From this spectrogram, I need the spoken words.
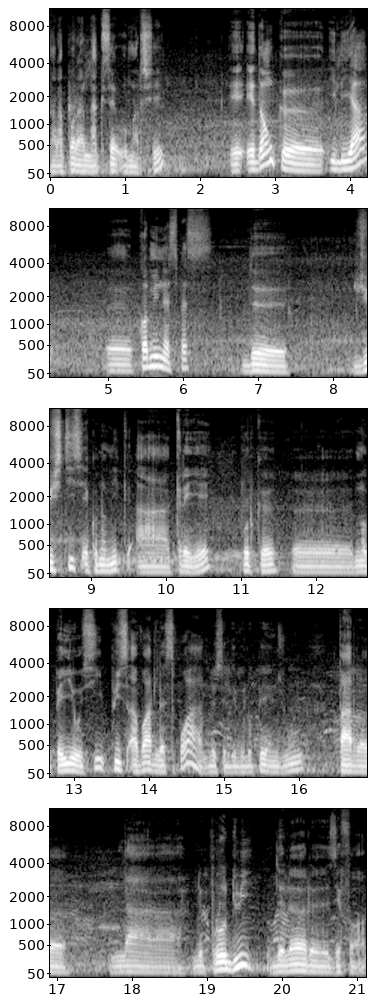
par rapport à l'accès au marché. Et, donc, euh, il y a euh, comme une espèce de justice économique à créer pour que euh, nos pays aussi puissent avoir l'espoir de se développer un jour par euh, la, le produit de leurs euh, efforts.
